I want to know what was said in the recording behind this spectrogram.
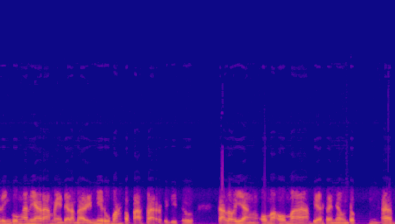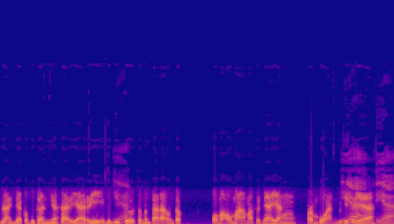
lingkungan yang ramai dalam hal ini rumah ke pasar begitu. Kalau yang oma-oma biasanya untuk uh, belanja kebutuhannya sehari-hari begitu, yeah. sementara untuk oma-oma, maksudnya yang perempuan begitu yeah, ya. Yeah.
